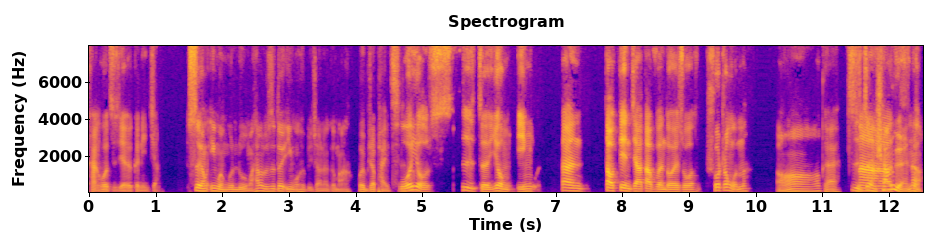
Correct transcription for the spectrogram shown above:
看或直接会跟你讲。是用英文问路吗？他们不是对英文会比较那个吗？会比较排斥？我有试着用英文，但到店家大部分都会说说中文吗？哦，OK，字正腔圆呢。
